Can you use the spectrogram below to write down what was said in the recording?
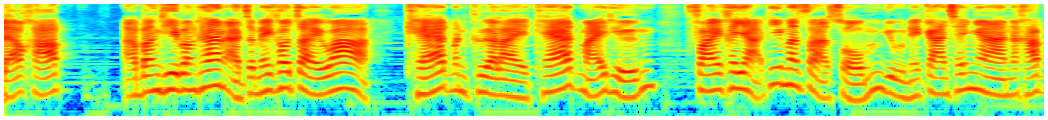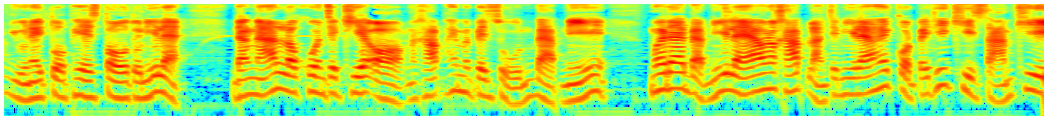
แล้วครับ อ่าบางทีบางท่านอาจจะไม่เข้าใจว่า แคสมันคืออะไรแคสหมายถึงไฟล์ขยะที่มันสะสมอยู่ในการใช้งานนะครับ อยู่ในตัว Play Store ตัวนี้แหละ ดังนั้นเราควรจะเคลียร์ออกนะครับ ให้มันเป็นศูนย์แบบนี้ เมื่อได้แบบนี้แล้วนะครับ หลังจากนี้แล้วให้กดไปที่ขีด 3 ขี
